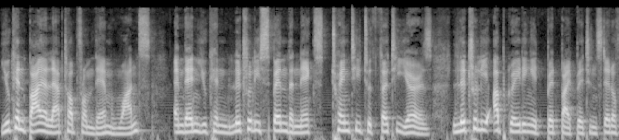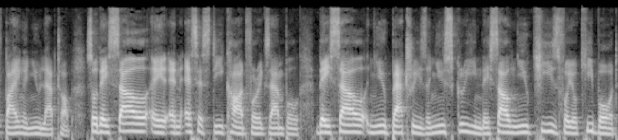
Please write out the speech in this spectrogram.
you can buy a laptop from them once and then you can literally spend the next 20 to 30 years literally upgrading it bit by bit instead of buying a new laptop. So they sell a, an SSD card, for example. They sell new batteries, a new screen. They sell new keys for your keyboard.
